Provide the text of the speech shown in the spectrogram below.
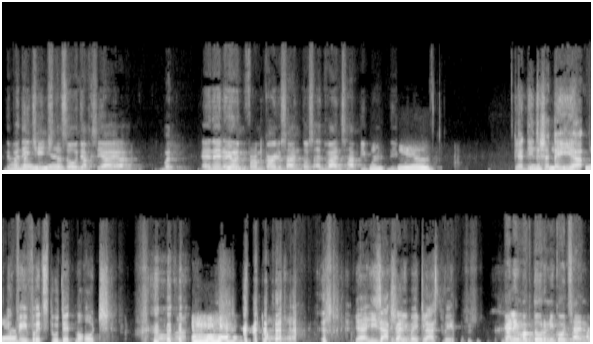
Di ba Oh, they changed yeah. the zodiacs? Yeah, yeah. But, and then, ayun, from Carlos Santos, advance happy thank birthday. you. Yan, di na Thank siya nahiya. thank. Yung favorite student mo, coach. Oo nga. Oo nga. Yeah, he's actually my classmate. Galing magturo ni Coach Sandy.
